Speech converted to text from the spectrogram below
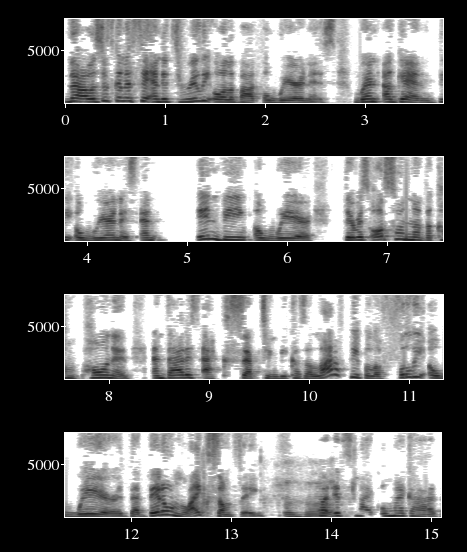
no, I was just going to say, and it's really all about awareness. When again, the awareness and in being aware, there is also another component, and that is accepting because a lot of people are fully aware that they don't like something, mm-hmm. but it's like, oh my God,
